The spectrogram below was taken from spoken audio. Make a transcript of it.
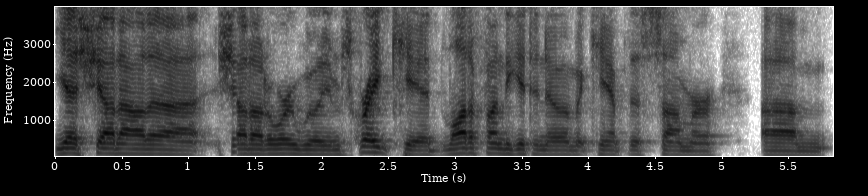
yeah, shout out, uh, shout out Ory Williams. Great kid. A lot of fun to get to know him at camp this summer. Um,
